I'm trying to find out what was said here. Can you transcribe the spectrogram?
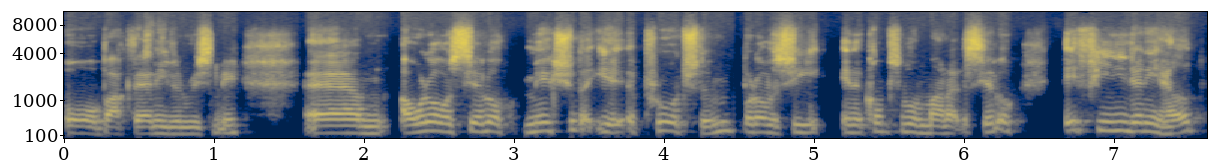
or back then even recently, um, I would always say, look, make sure that you approach them, but obviously in a comfortable manner to say, look, if you need any help,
